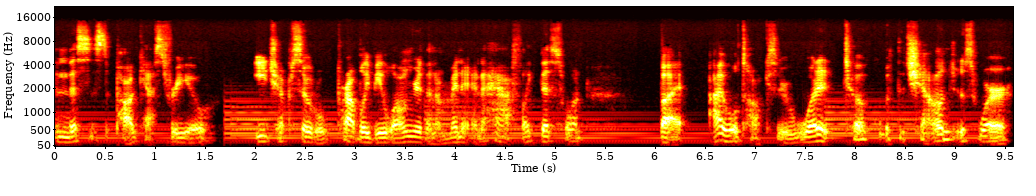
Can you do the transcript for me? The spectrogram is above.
then this is the podcast for you. Each episode will probably be longer than a minute and a half, like this one, but I will talk through what it took, what the challenges were,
